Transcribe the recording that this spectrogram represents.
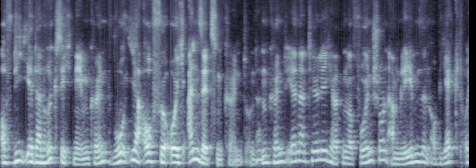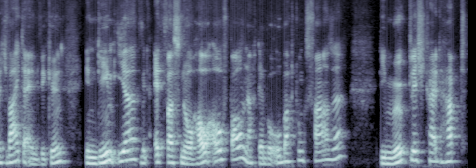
auf die ihr dann Rücksicht nehmen könnt, wo ihr auch für euch ansetzen könnt. Und dann könnt ihr natürlich, hatten wir vorhin schon, am lebenden Objekt euch weiterentwickeln, indem ihr mit etwas Know-how-Aufbau nach der Beobachtungsphase die Möglichkeit habt,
